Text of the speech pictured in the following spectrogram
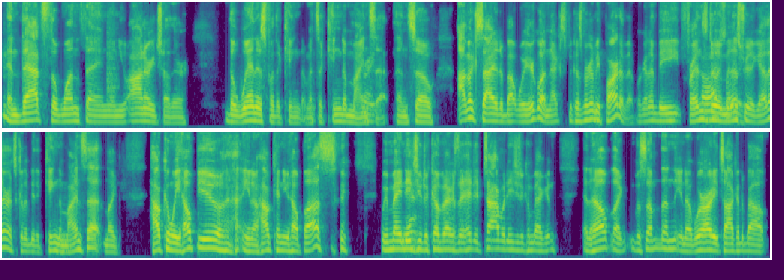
hmm. and that's the one thing when you honor each other the win is for the kingdom. It's a kingdom mindset. Right. And so I'm excited about where you're going next because we're going to be part of it. We're going to be friends oh, doing absolutely. ministry together. It's going to be the kingdom mindset. Like, how can we help you? You know, how can you help us? we may need yeah. you to come back and say, Hey, Tom, we need you to come back and, and help like with something, you know, we're already talking about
